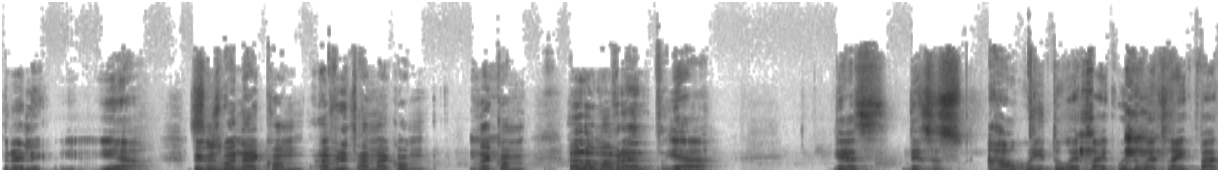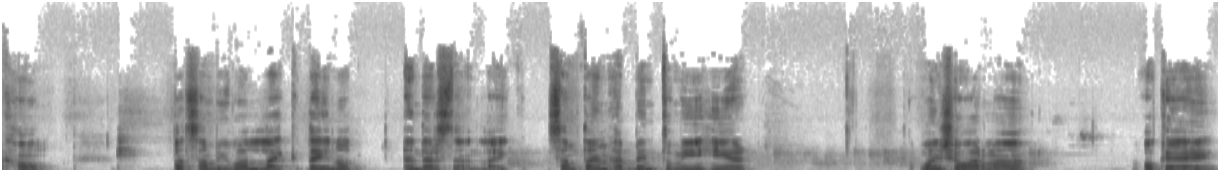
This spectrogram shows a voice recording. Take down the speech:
Really? Yeah, Because Some- when I come, every time I come, they come. Hello, my friend. yeah, yes, this is how we do it. Like we do it like back home, but some people like they not understand. Like sometime happened to me here. One shawarma, okay,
